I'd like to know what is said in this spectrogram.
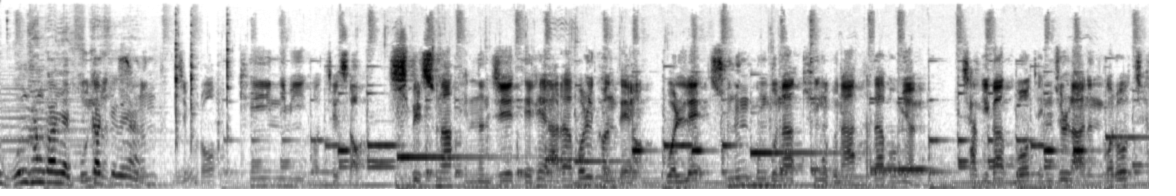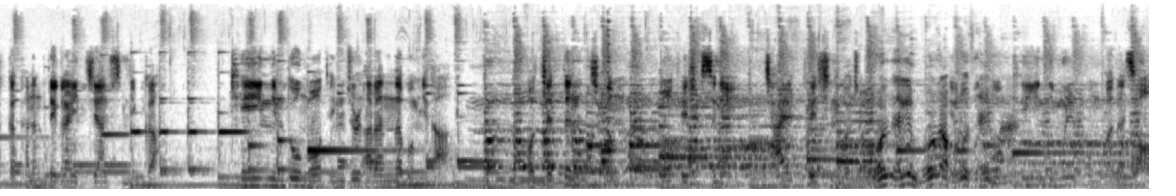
뭔 상관이야 니같이 오늘은 그냥 수능 특집으로 K님이 어째서 11수나 했는지에 대해 알아볼 건데요. 원래 수능 공부나 킹오브나 하다 보면 자기가 뭐 된 줄 아는 거로 착각하는 때가 있지 않습니까? K님도 뭐 된 줄 알았나 봅니다. 어쨌든 지금 뭐 되셨으니 잘 되신 거죠. 뭘 이게 뭘가 뭐 여러분도 되나 K님을 본받아서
